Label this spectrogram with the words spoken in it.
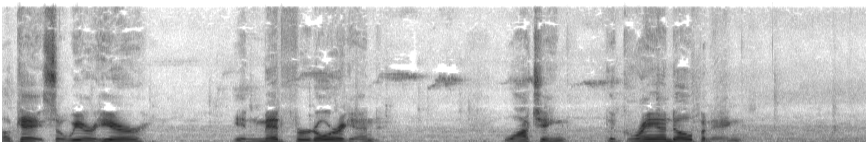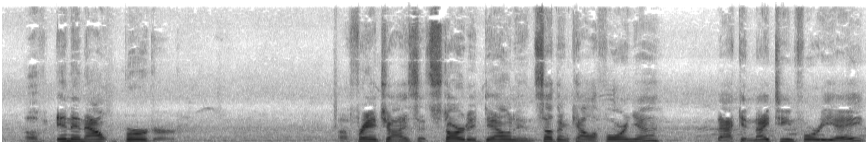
Okay, so we are here in Medford, Oregon, watching the grand opening of In-N-Out Burger, a franchise that started down in Southern California back in 1948.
